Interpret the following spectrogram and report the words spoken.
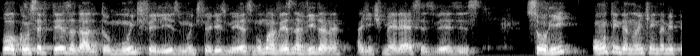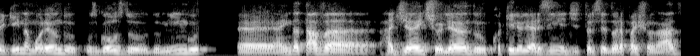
Pô, com certeza, Dado. Estou muito feliz, muito feliz mesmo. Uma vez na vida, né? A gente merece, às vezes, sorrir. Ontem da noite ainda me peguei namorando os gols do domingo. É, ainda estava radiante, olhando, com aquele olharzinho de torcedor apaixonado.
